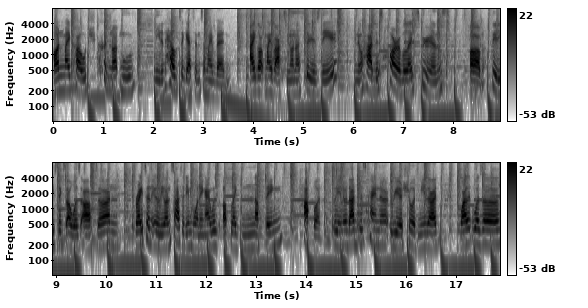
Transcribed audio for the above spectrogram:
on my couch, could not move, needed help to get into my bed. I got my vaccine on a Thursday, you know, had this horrible experience um, 36 hours after and bright and early on Saturday morning I was up like nothing happened. So you know that just kind of reassured me that while it was a,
